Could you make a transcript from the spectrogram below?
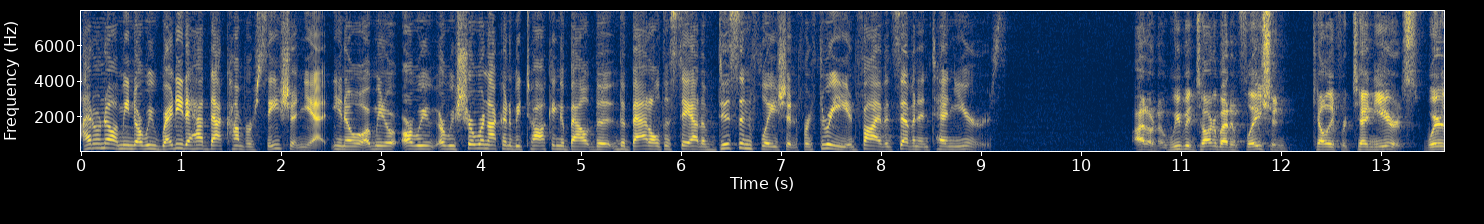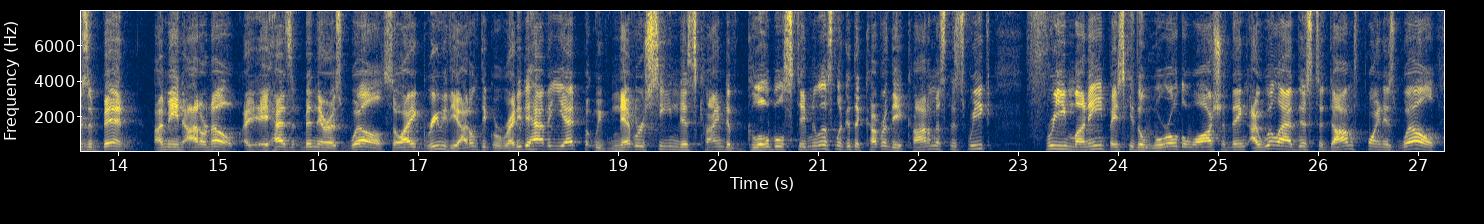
I don't know. I mean, are we ready to have that conversation yet? You know, I mean, are we are we sure we're not going to be talking about the, the battle to stay out of disinflation for three and five and seven and ten years? I don't know. We've been talking about inflation, Kelly, for 10 years. Where's it been? I mean, I don't know. It hasn't been there as well. So I agree with you. I don't think we're ready to have it yet, but we've never seen this kind of global stimulus. Look at the cover of The Economist this week. Free money, basically the world awash and thing. I will add this to Dom's point as well.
